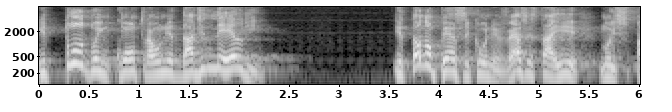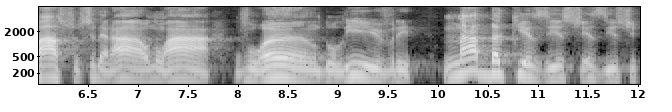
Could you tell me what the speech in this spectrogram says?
E tudo encontra unidade nele. Então não pense que o universo está aí no espaço sideral, no ar, voando, livre. nada que existe existe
